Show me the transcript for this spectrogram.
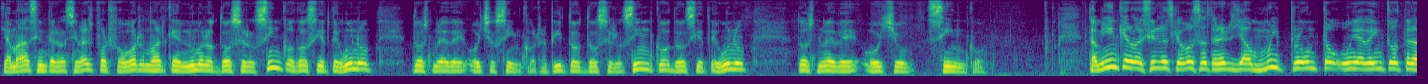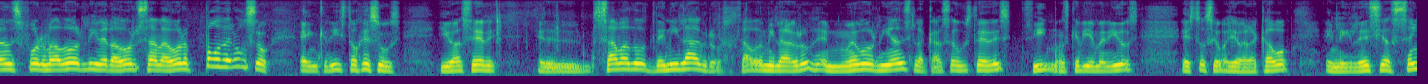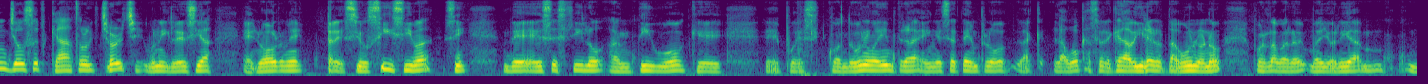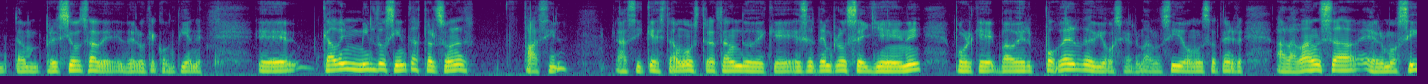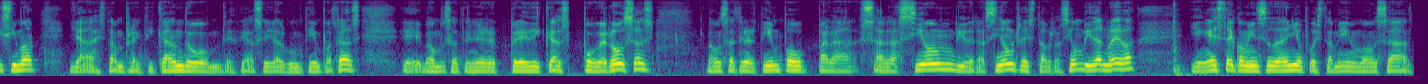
Llamadas internacionales, por favor, marquen el número 205-271-2985. Repito, 205-271-2985. También quiero decirles que vamos a tener ya muy pronto un evento transformador, liberador, sanador, poderoso en Cristo Jesús. Y va a ser el sábado de milagros, sábado de milagros en Nuevo Orleans, la casa de ustedes, sí, más que bienvenidos. Esto se va a llevar a cabo en la iglesia St. Joseph Catholic Church, una iglesia enorme, preciosísima, ¿sí? de ese estilo antiguo que eh, pues cuando uno entra en ese templo la, boca se le queda abierta a uno, ¿no? Por la mayoría tan preciosa de, lo que contiene. Eh, caben 1.200 personas fácil, Así que estamos tratando de que ese templo se llene porque va a haber poder de Dios, hermanos. Sí, vamos a tener alabanza hermosísima. Ya están practicando desde hace algún tiempo atrás. Eh, vamos a tener prédicas poderosas. Vamos a tener tiempo para sanación, liberación, restauración, vida nueva. Y en este comienzo de año, pues también vamos a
